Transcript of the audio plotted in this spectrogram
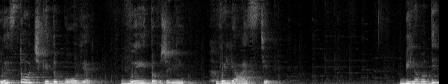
листочки дубові, видовжені, хвилясті. Біля води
